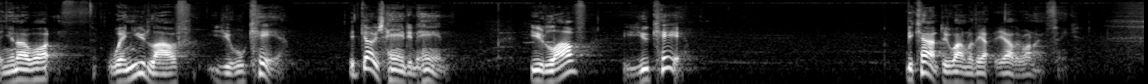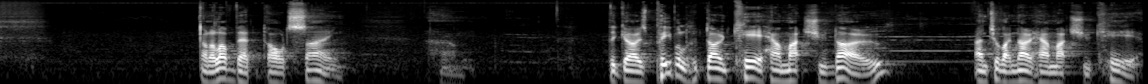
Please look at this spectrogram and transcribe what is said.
And you know what? When you love, you will care. It goes hand in hand. You love, you care. You can't do one without the other, I don't think. And I love that old saying um, that goes people don't care how much you know until they know how much you care.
